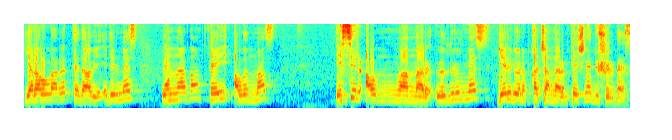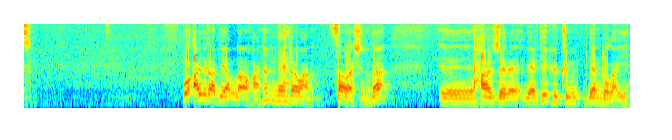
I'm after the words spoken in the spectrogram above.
yaralıları tedavi edilmez, onlardan fey alınmaz, esir alınanları öldürülmez, geri dönüp kaçanların peşine düşülmez. Bu Ali radıyallahu anh'ın Nehrevan savaşında e, harcere verdiği hükümden dolayı.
